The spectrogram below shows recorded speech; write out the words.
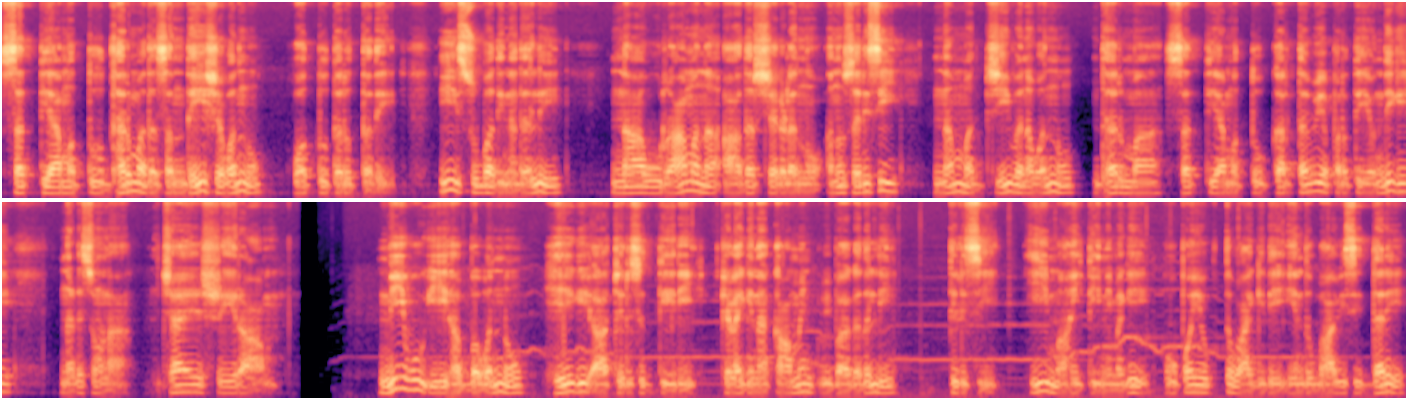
ಸತ್ಯ ಮತ್ತು ಧರ್ಮದ ಸಂದೇಶವನ್ನು ಹೊತ್ತು ತರುತ್ತದೆ. ಈ ಶುಭ ದಿನದಲ್ಲಿ ನಾವು ರಾಮನ ಆದರ್ಶಗಳನ್ನು ಅನುಸರಿಸಿ ನಮ್ಮ ಜೀವನವನ್ನು ಧರ್ಮ, ಸತ್ಯ ಮತ್ತು ಕರ್ತವ್ಯ ಪರತೆಯೊಂದಿಗೆ ನಡೆಸೋಣ. ಜೈ ಶ್ರೀರಾಮ್. ನೀವು ಈ ಹಬ್ಬವನ್ನು ಹೇಗೆ ಆಚರಿಸುತ್ತೀರಿ? ಕೆಳಗಿನ ಕಾಮೆಂಟ್ ವಿಭಾಗದಲ್ಲಿ ತಿಳಿಸಿ. ಈ ಮಾಹಿತಿ ನಿಮಗೆ ಉಪಯುಕ್ತವಾಗಿದೆ ಎಂದು ಭಾವಿಸಿದ್ದರೆ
